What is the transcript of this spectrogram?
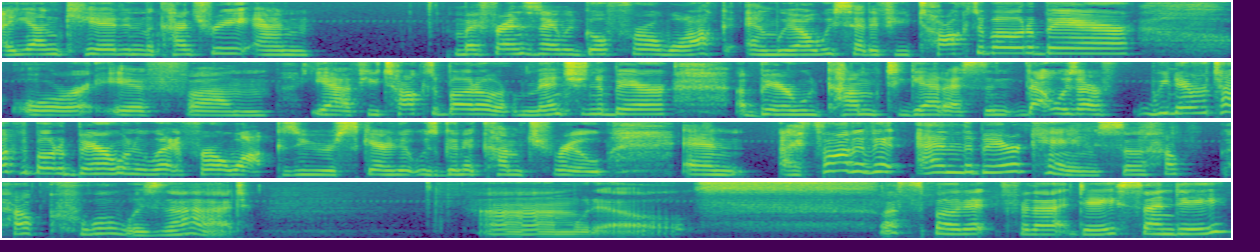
a young kid in the country and my friends and I would go for a walk and we always said if you talked about a bear or if um, yeah if you talked about it or mentioned a bear a bear would come to get us. And that was our we never talked about a bear when we went for a walk because we were scared it was going to come true. And i thought of it and the bear came. So how how cool was that? Um what else? That's about it for that day sunday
